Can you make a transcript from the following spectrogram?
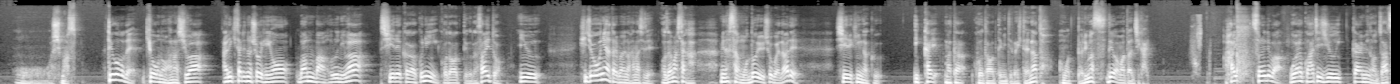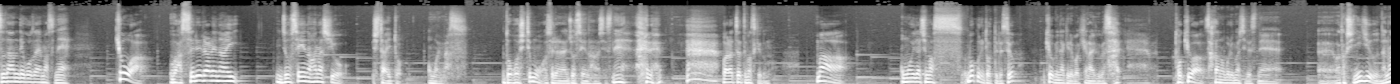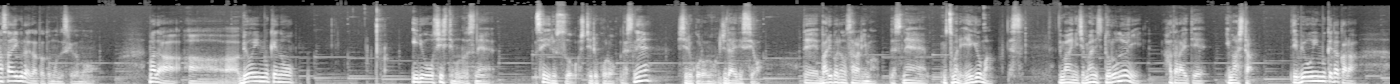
します。ということで今日のお話はありきたりの商品をバンバン売るには仕入れ価格にこだわってくださいという非常に当たり前の話でございましたが皆さんもどういう商売であれ仕入れ金額一回またこだわってみていただきたいなと思っております。ではまた次回。はい。それでは581回目の雑談でございますね。今日は忘れられない女性の話をしたいと思います。どうしても忘れない女性の話ですね。笑っちゃってますけども。まあ思い出します。僕にとってですよ。興味なければ聞かないでください。時は遡りましてですね、えー、私27歳ぐらいだったと思うんですけども。まだあ病院向けの医療システムのですねセールスをしてる頃ですね。してる頃の時代ですよ。でバリバリのサラリーマンですね。つまり営業マンです。で毎日毎日泥のように働いていました。で病院向けだから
